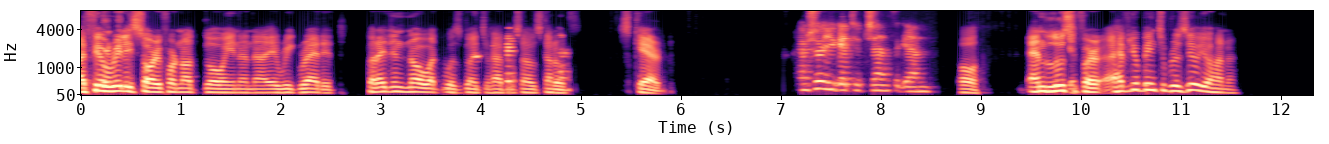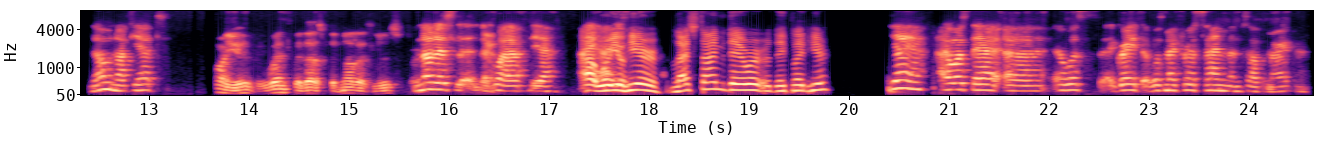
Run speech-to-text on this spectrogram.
I feel really sorry for not going, and I regret it. But I didn't know what was going to happen, so I was kind of scared. I'm sure you get your chance again. Oh, and Lucifer, have you been to Brazil, Johanna? No, not yet. Oh, you went with us, but not as Lucifer. Not as well, yeah. Ah, I, were I, you here last time? They were they played here. Yeah, yeah, I was there. Uh, it was great. It was my first time in South America,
